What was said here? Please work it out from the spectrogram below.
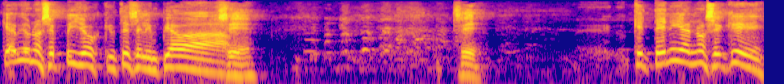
que había unos cepillos que usted se limpiaba, Sí. Sí. que tenían no sé qué.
